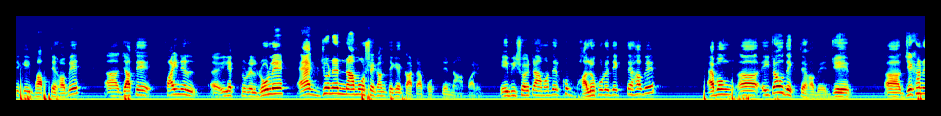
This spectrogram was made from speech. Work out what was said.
থেকেই ভাবতে হবে যাতে ফাইনাল ইলেকটোরাল রোলে একজনের নামও সেখান থেকে কাটা পড়তে না পারে। এই বিষয়টা আমাদের খুব ভালো করে দেখতে হবে। এবং এইটাও দেখতে হবে যে যেখানে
